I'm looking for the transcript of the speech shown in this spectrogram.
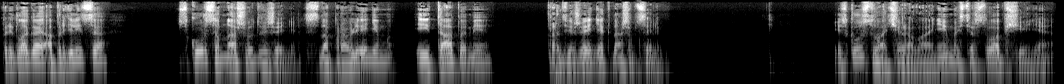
предлагаю определиться с курсом нашего движения, с направлением и этапами продвижения к нашим целям. Искусство очарования, мастерство общения,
